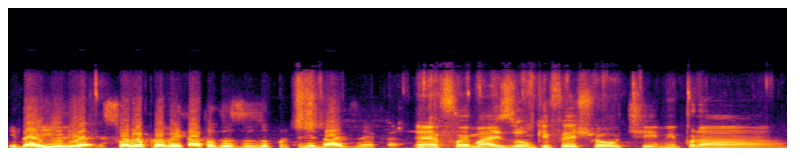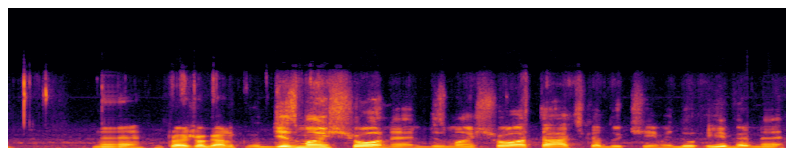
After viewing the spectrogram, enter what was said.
E daí ele soube aproveitar todas as oportunidades, né, cara? É, foi mais um que fechou o time para né, para jogar, desmanchou, né? Desmanchou a tática do time do River, né?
